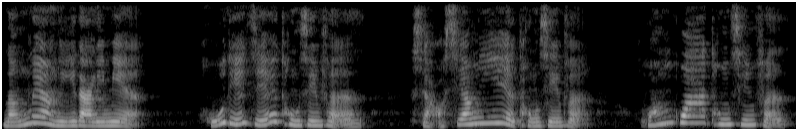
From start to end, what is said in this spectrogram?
能量意大利面、蝴蝶结通心粉。小香叶通心粉、黄瓜通心粉、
